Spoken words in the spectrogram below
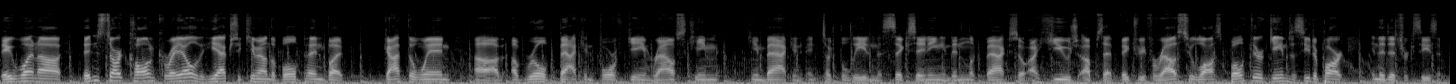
They went. Uh, didn't start Colin Correal. He actually came out of the bullpen, but got the win. Uh, a real back and forth game. Rouse came came back and, and took the lead in the sixth inning and didn't look back. So a huge upset victory for Rouse, who lost both their games at Cedar Park in the district season.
